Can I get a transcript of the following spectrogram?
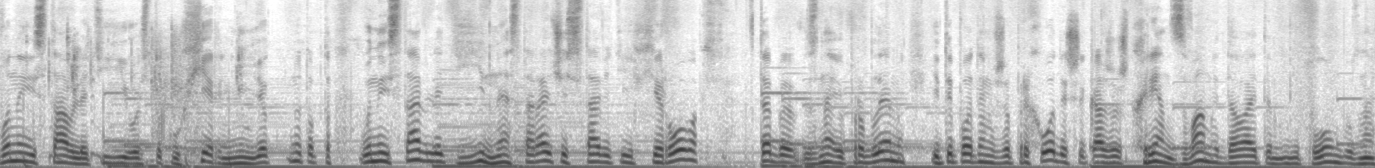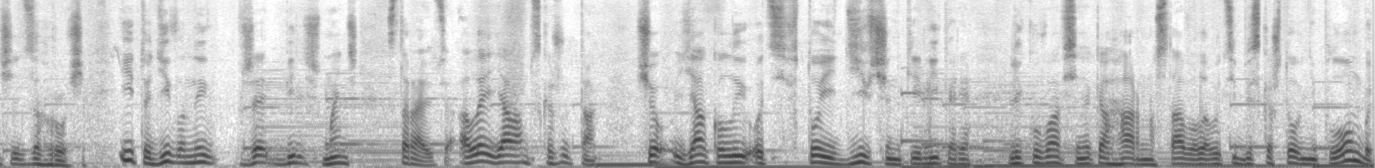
Вони і ставлять її ось таку херню, як ну тобто вони ставлять її, не стараючись, ставлять її херово. Тебе з нею проблеми, і ти потім вже приходиш і кажеш, хрен з вами, давайте мені пломбу, значить, за гроші. І тоді вони вже більш-менш стараються. Але я вам скажу так, що я коли ось в тої дівчинки лікаря лікувався, яка гарно ставила оці безкоштовні пломби,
